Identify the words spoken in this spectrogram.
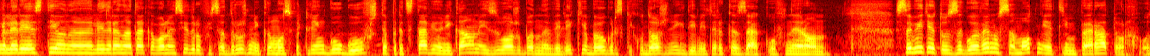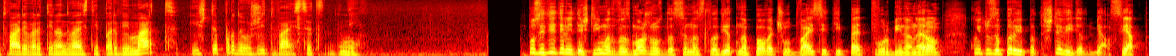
Галерия Стил на лидера на Атака Волен Сидоров и съдружника му Светлин Гугов ще представи уникална изложба на великия български художник Димитър Казаков Нерон. Събитието, заглавено Самотният император, отвари врати на 21 март и ще продължи 20 дни. Посетителите ще имат възможност да се насладят на повече от 25 творби на Нерон, които за първи път ще видят бял свят.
